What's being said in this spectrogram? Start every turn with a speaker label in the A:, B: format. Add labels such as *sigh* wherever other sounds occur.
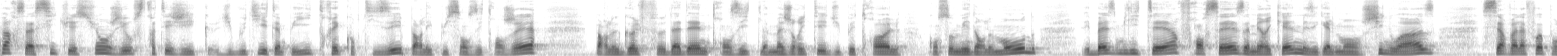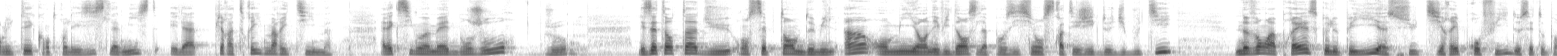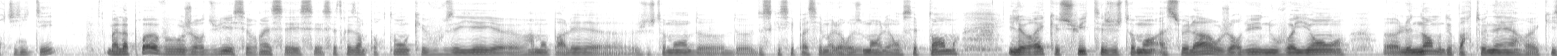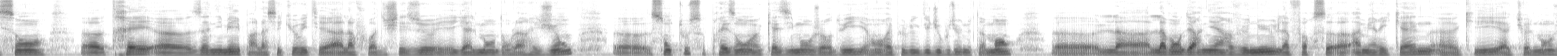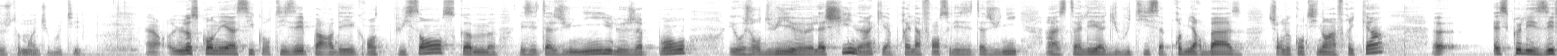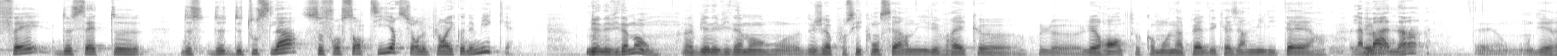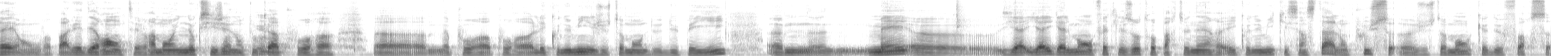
A: Par sa situation géostratégique, Djibouti est un pays très courtisé par les puissances étrangères. Par le golfe d'Aden transite la majorité du pétrole consommé dans le monde. Les bases militaires françaises, américaines, mais également chinoises servent à la fois pour lutter contre les islamistes et la piraterie maritime. Alexis Mohamed, bonjour.
B: Bonjour.
A: Les attentats du 11 septembre 2001 ont mis en évidence la position stratégique de Djibouti. Neuf ans après, est-ce que le pays a su tirer profit de cette opportunité?
B: Bah, la preuve aujourd'hui, c'est vrai, c'est très important que vous ayez euh, vraiment parlé euh, justement de, de, ce qui s'est passé malheureusement le 11 septembre. Il est vrai que suite justement à cela, aujourd'hui, nous voyons le nombre de partenaires euh, qui sont euh, très animés par la sécurité à la fois de chez eux et également dans la région, sont tous présents quasiment aujourd'hui en République de Djibouti, notamment l'avant-dernière venue, la force américaine qui est actuellement justement à Djibouti.
A: Lorsqu'on est ainsi courtisé par des grandes puissances comme les États-Unis, le Japon, et aujourd'hui euh, la Chine, hein, qui après la France et les États-Unis a installé à Djibouti sa première base sur le continent africain. Euh, est-ce que les effets de, cette, euh, de, tout cela se font sentir sur le plan économique?
B: Bien évidemment, bien évidemment. Déjà pour ce qui concerne, il est vrai que les rentes, comme on appelle des casernes militaires,
A: la manne, hein
B: on dirait, on va parler des rentes, est vraiment une oxygène en tout mm. cas pour, euh, euh, pour, pour l'économie justement du, pays. Euh, mais il y, a également en fait les autres partenaires économiques qui s'installent en plus justement que de forces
